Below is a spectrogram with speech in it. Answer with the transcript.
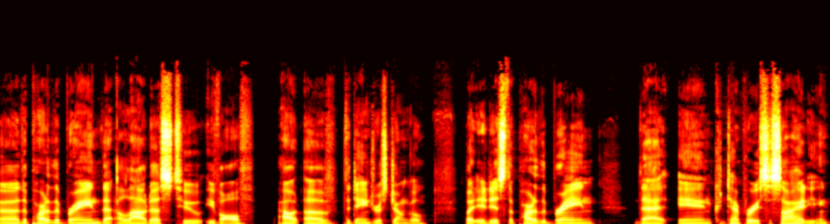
uh, the part of the brain that allowed us to evolve out of the dangerous jungle, but it is the part of the brain that in contemporary society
